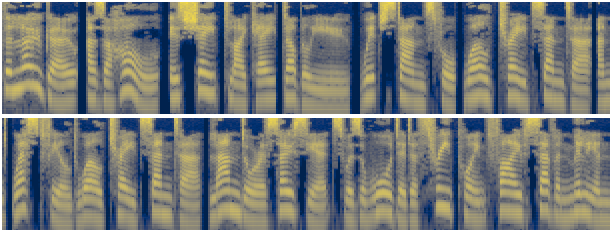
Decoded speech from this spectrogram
The logo, as a whole, is shaped like a W, which stands for World Trade Center and Westfield World Trade Center. Landor Associates was awarded a $3.57 million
